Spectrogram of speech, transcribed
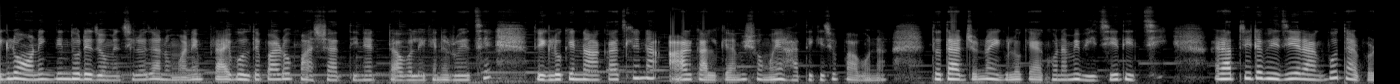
এগুলো অনেক দিন ধরে জমেছিল, জানো? মানে প্রায় বলতে পারো পাঁচ সাত দিনের টাওয়াল এখানে রয়েছে। তো এগুলোকে না কাচলে না, আর কালকে আমি সময়ে হাতে কিছু পাবো না। তো তার জন্য এগুলোকে এখন আমি ভিজিয়ে দিচ্ছি। রাত্রিটা ভিজিয়ে রাখব, তারপর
